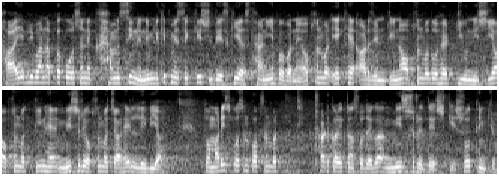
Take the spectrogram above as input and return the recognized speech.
हाय एवरीवन आपका क्वेश्चन है खमसिन निम्नलिखित में से किस देश की स्थानीय पवन है? ऑप्शन नंबर एक है अर्जेंटीना ऑप्शन नंबर दो है ट्यूनिशिया ऑप्शन नंबर तीन है मिस्र ऑप्शन नंबर चार है लीबिया। तो हमारे इस क्वेश्चन का option number third correct answer हो जाएगा मिस्र देश की। सो थैंक यू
